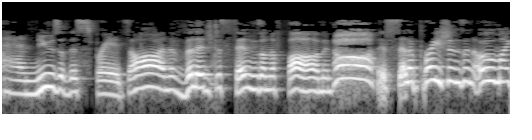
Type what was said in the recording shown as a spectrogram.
And news of this spreads. Ah, and the village descends on the farm and ah, there's celebrations and oh my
